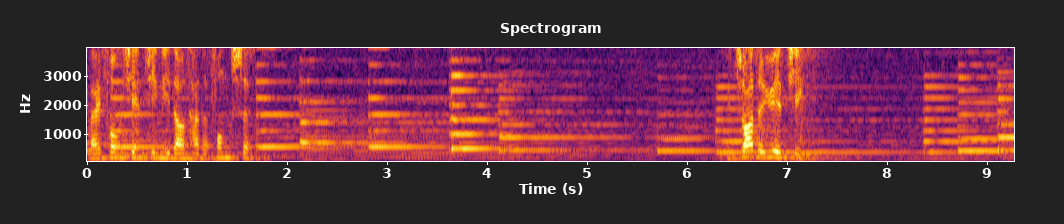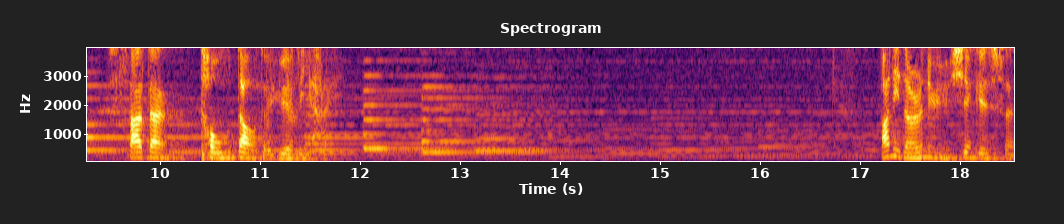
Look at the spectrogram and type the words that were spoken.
来奉献，经历到他的丰盛。你抓的越紧，撒旦偷盗的越厉害。把你的儿女献给神。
